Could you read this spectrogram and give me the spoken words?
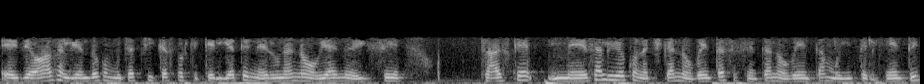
Eh, llevaba saliendo con muchas chicas porque quería tener una novia y me dice, sabes que me he salido con la chica 90, 60, 90, muy inteligente,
